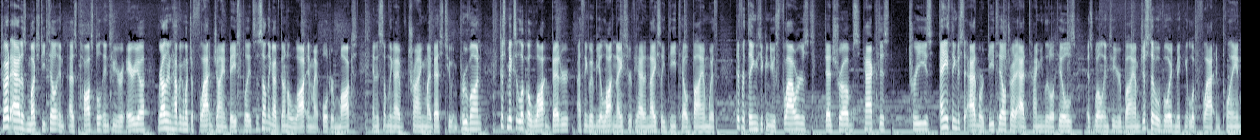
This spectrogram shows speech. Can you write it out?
Try to add as much detail in, as possible into your area rather than having a bunch of flat giant base plates. This is something I've done a lot in my older MOCs and is something I'm trying my best to improve on. It just makes it look a lot better. I think it would be a lot nicer if you had a nicely detailed biome with different things. You can use flowers, dead shrubs, cactus, trees, anything just to add more detail. Try to add tiny little hills as well into your biome just to avoid making it look flat and plain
